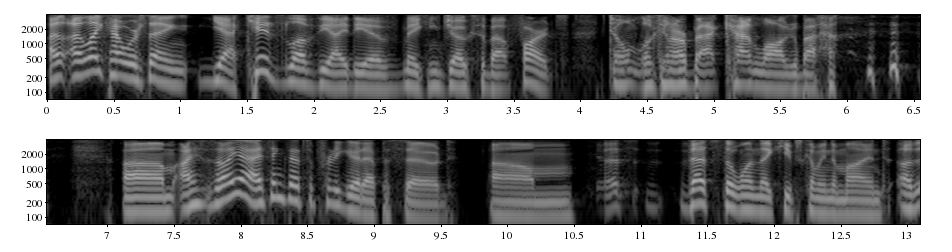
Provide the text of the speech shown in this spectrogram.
I, I like how we're saying, yeah, kids love the idea of making jokes about farts. Don't look in our back catalog about how Um, I so yeah, I think that's a pretty good episode. Um, That's that's the one that keeps coming to mind. Uh,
